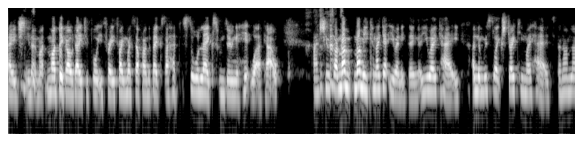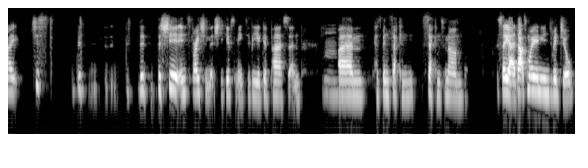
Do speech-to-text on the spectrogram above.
age, you know, my, my big old age of 43, throwing myself around the bed because I had sore legs from doing a HIIT workout. And she was like, Mummy, can I get you anything? Are you okay? And then was like stroking my head. And I'm like, just the, the, the sheer inspiration that she gives me to be a good person mm. um, has been second second to none. So yeah, that's my only individual.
